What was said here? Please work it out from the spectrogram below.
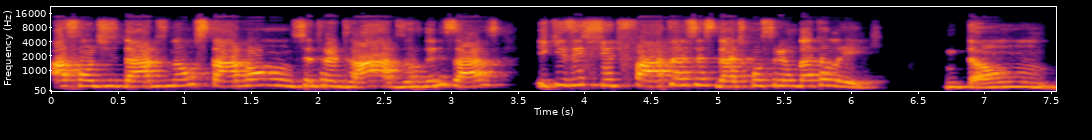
as fontes de dados não estavam centralizadas, organizadas, e que existia, de fato, a necessidade de construir um data lake. Então,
